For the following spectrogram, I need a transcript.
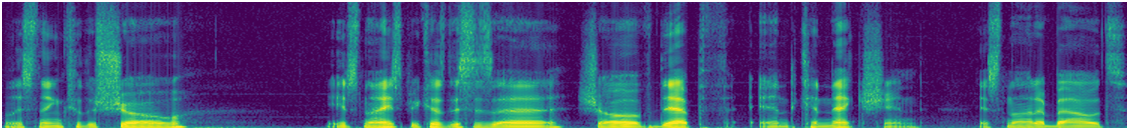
listening to the show. It's nice because this is a show of depth and connection. It's not about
